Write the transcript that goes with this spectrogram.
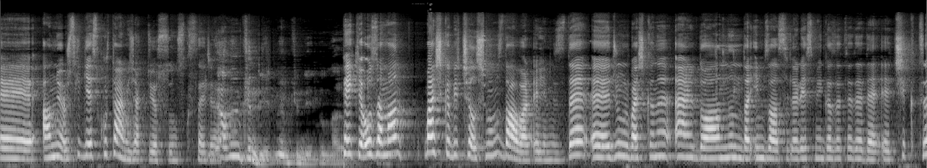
e, anlıyoruz ki GES kurtarmayacak diyorsunuz kısaca. Ya mümkün değil, mümkün değil bunlar. Peki o zaman başka bir çalışmamız daha var elimizde. Ee, Cumhurbaşkanı Erdoğan'ın da imzasıyla resmi gazetede de e, çıktı.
